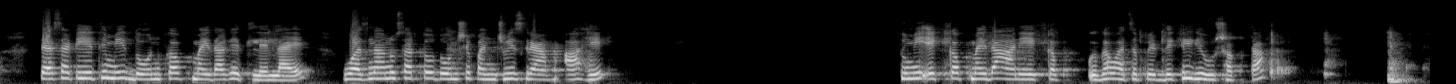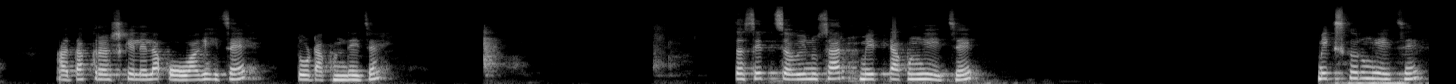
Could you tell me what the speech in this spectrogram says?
त्यासाठी येथे मी दोन कप मैदा घेतलेला आहे. वजनानुसार तो दोनशे पंचवीस ग्रॅम आहे. तुम्ही एक कप मैदा आणि एक कप गव्हाचं पीठ देखील घेऊ शकता. आता क्रश केलेला ओवा घ्यायचा आहे तो टाकून द्यायचा आहे तसेच चवीनुसार मीठ टाकून घ्यायचंय. मिक्स करून घ्यायचंय.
